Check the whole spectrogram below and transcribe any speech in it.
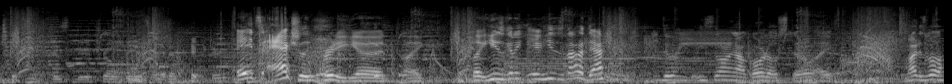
Just neutral views hit a victory. It's actually pretty good. Like, like he's gonna if he's not adapting, doing he's throwing out Gordo still. Like, might as well.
